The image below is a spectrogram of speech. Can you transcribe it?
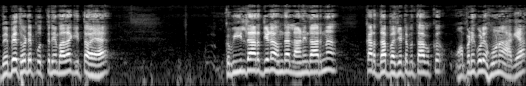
ਬੇਬੇ, ਤੁਹਾਡੇ ਪੁੱਤ ਨੇ ਵਾਅਦਾ ਕੀਤਾ ਹੋਇਆ ਹੈ। ਕਬੀਲਦਾਰ ਜਿਹੜਾ ਹੁੰਦਾ, ਲਾਣੇਦਾਰ ਨਾ, ਘਰ ਦਾ ਬਜਟ ਮੁਤਾਬਕ ਆਪਣੇ ਕੋਲੇ ਹੁਣ ਆ ਗਿਆ।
